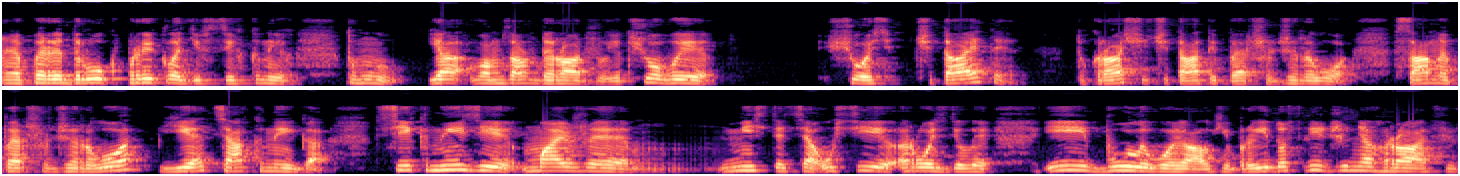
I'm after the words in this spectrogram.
е, передрук прикладів з цих книг. Тому я вам завжди раджу, якщо ви щось читаєте, то краще читати перше джерело. Саме перше джерело є ця книга. В цій книзі майже містяться усі розділи і булевої алгебри, і дослідження графів,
